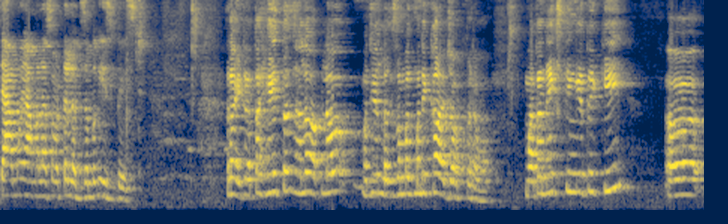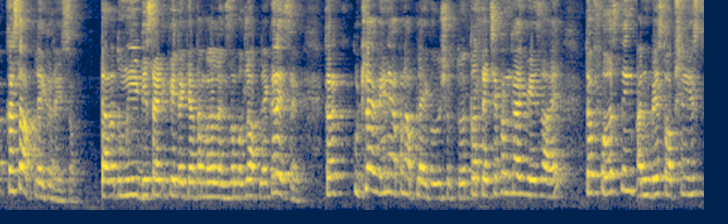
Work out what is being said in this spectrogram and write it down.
त्यामुळे आम्हाला असं वाटतं लक्झमबर्ग इज बेस्ट राईट आता हे तर झालं आपलं म्हणजे लक्झमबर्गमध्ये का जॉब करावा? मग आता नेक्स्ट थिंग येते की कसं अप्लाय करायचं? तर आता तुम्ही डिसाईड केलं की आता मला लक्झमबर्गला अप्लाय करायचं आहे तर कुठल्या वेने आपण अप्लाय करू शकतो? तर त्याचे पण काही वेज आहे तर फर्स्ट थिंग आणि best option is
